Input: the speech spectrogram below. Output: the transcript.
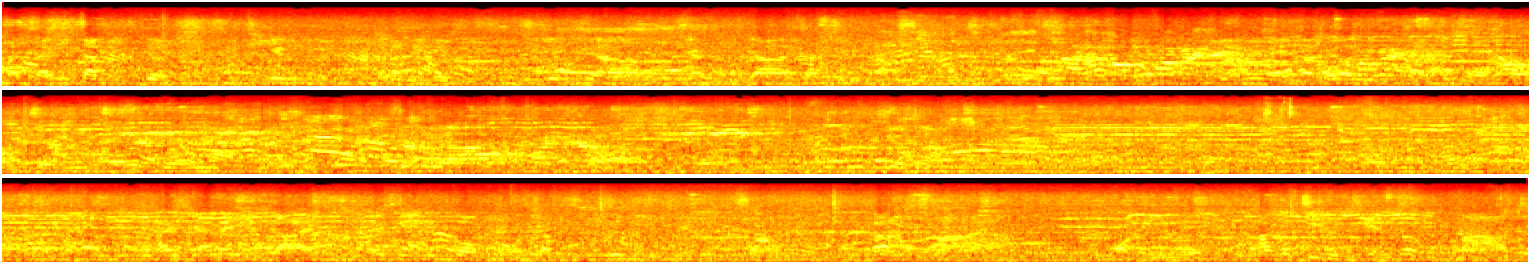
啊，咱一站就经，那你就经加加加年前，较慢啊，慢的，啊个进前都马进，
